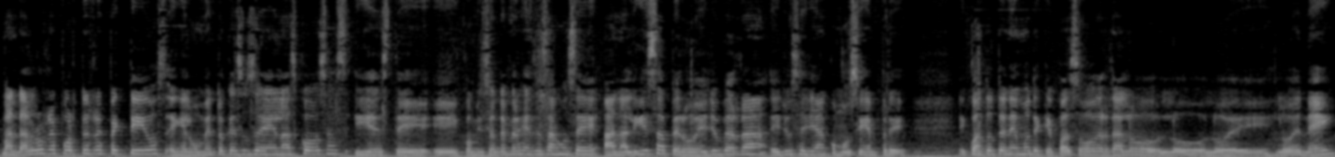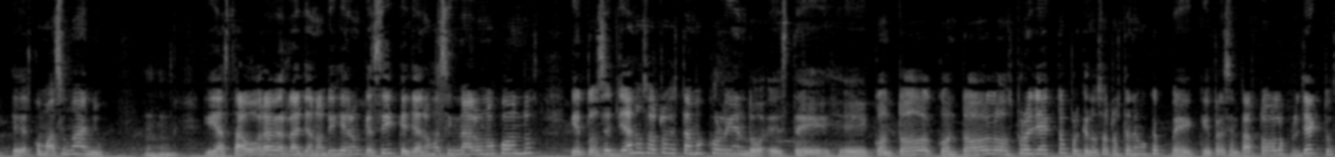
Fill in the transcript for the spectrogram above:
mandar los reportes respectivos en el momento que suceden las cosas y este eh, Comisión de Emergencia San José analiza, pero ellos, ¿verdad?, ellos se llevan como siempre. Eh, ¿Cuánto tenemos de que pasó, verdad, lo, lo, lo de, lo de Ney? Eh, como hace un año. Y hasta ahora, ¿verdad? Ya nos dijeron que sí, que ya nos asignaron los fondos y entonces ya nosotros estamos corriendo este eh, con todo con todos los proyectos porque nosotros tenemos que, eh, que, presentar todos los proyectos.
